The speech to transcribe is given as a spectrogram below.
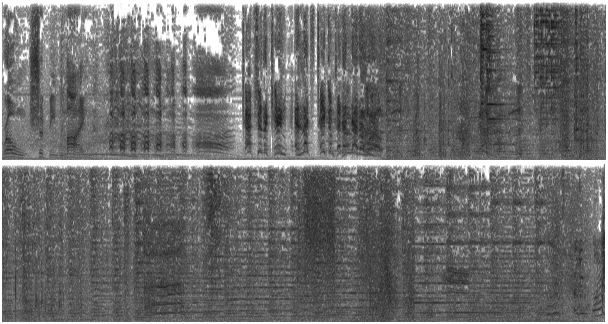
throne should be mine. Capture the king and let's take him to the netherworld! Are they?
